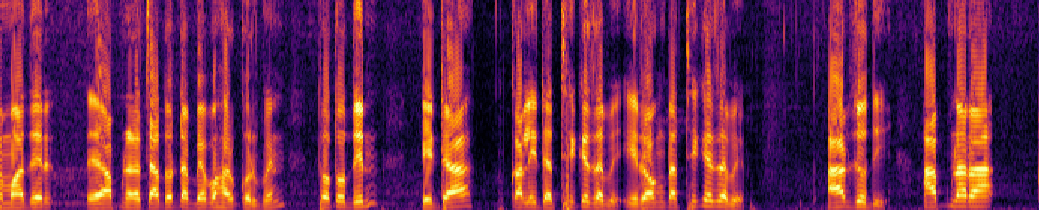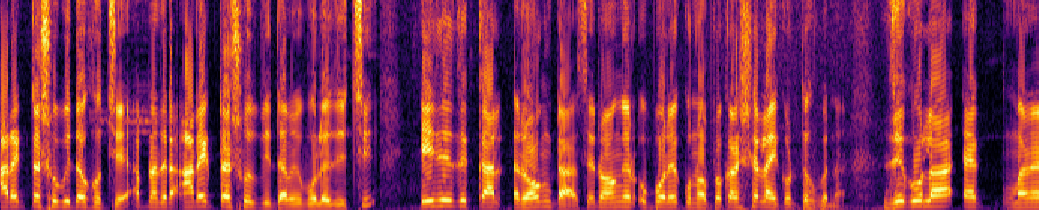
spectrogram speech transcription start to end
আমাদের আপনারা চাদরটা ব্যবহার করবেন, ততদিন এটা কালিটা থেকে যাবে, এই রঙটা থেকে যাবে। আর যদি আপনারা আরেকটা সুবিধা হচ্ছে, আপনাদের আরেকটা সুবিধা আমি বলে দিচ্ছি, এই যে যে রঙটা আছে, রঙের উপরে কোনো প্রকার সেলাই করতে হবে না। যেগুলা এক মানে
